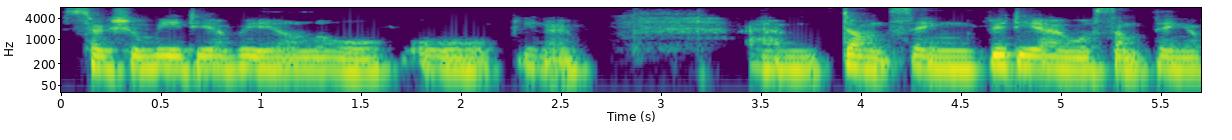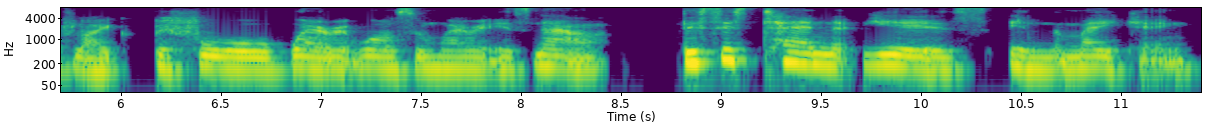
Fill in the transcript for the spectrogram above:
social media reel or or you know um, dancing video or something of like before where it was and where it is now. This is 10 years in the making,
